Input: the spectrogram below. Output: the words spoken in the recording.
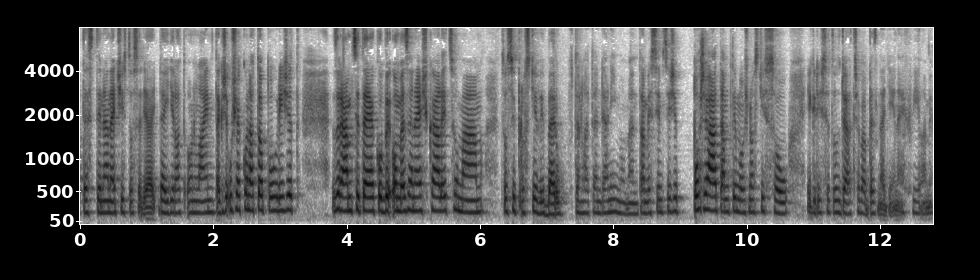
Testy na nečisto se dají dělat online. Takže už jako na to pohlížet z rámci té jakoby omezené škály, co mám, co si prostě vyberu v tenhle ten daný moment. A myslím si, že pořád tam ty možnosti jsou, i když se to zdá třeba beznadějné chvílemi.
